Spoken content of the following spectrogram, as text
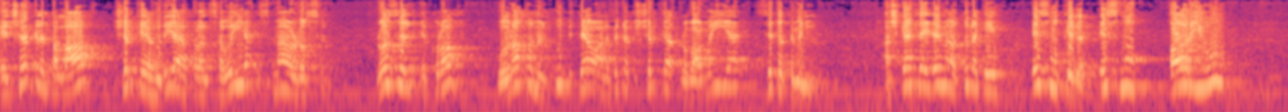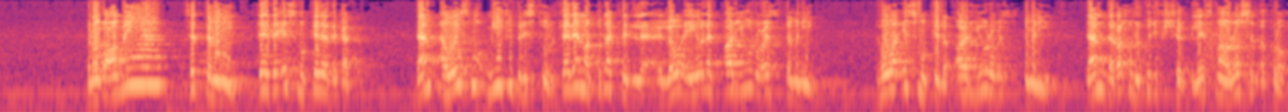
الشركة اللي مطلعاه شركة يهودية فرنسوية اسمها Roussel Roussel Uclaf ورقم الكود بتاعه على فكرة في الشركة 486 عشان كده تلاقي دايما مكتوب لك إيه؟ اسمه كده. اسمه RU 486 تلاقي ده اسمه كده دكاترة. تمام؟ أو اسمه ميفي بريستول تلاقي دايما مكتوب لك في اللي هو إيه يقول لك RU 486 هو اسمه كده. RU 486 تمام ده الرقم الكودي في الشركة اللي اسمها Roussel Uclaf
